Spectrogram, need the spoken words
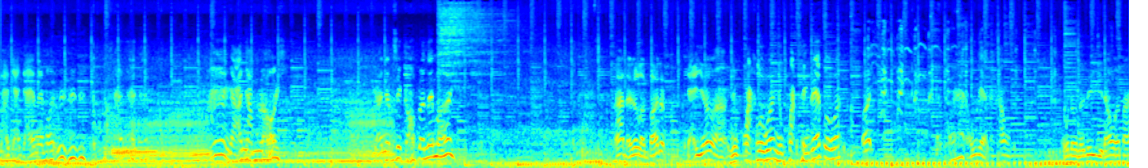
Chạy chạy chạy anh em ơi. À, Gã nhầm rồi. Gã nhầm xe cọp rồi anh em ơi. À, để nó lần tới đó chạy với nó là nhục mặt luôn á nhục mặt thiện rét luôn á. Ơi quá ổn gà không. Ủa đường này đi gì đâu hả ta?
